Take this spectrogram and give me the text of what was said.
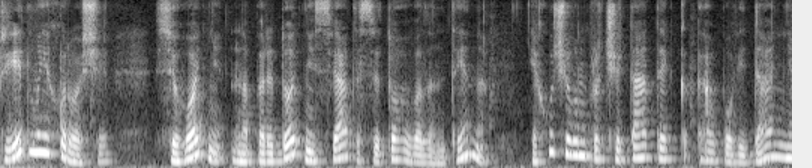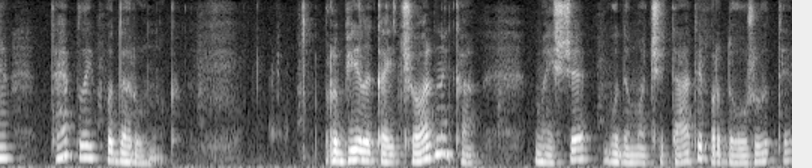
Привіт, мої хороші! Сьогодні, напередодні свята Святого Валентина, я хочу вам прочитати оповідання Теплий подарунок. Про білика і чорника ми ще будемо читати, продовжувати,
